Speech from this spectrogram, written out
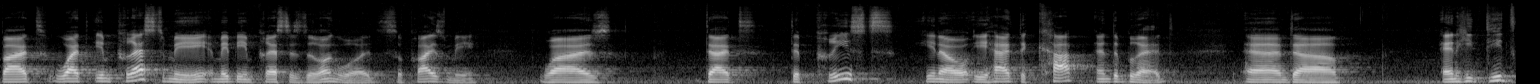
but what impressed me, maybe impressed is the wrong word, surprised me, was that the priests, you know, he had the cup and the bread, and uh, and he did,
